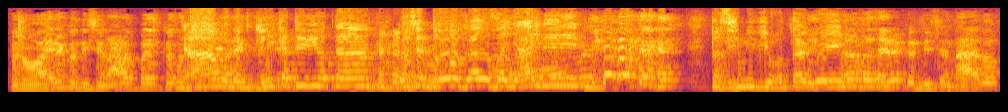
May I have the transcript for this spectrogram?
Pero aire acondicionado, pues, cosas... ah, pues explícate, idiota. Pues en todos lados hay aire. Estás bien idiota, güey. Bueno, pues aire acondicionado,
